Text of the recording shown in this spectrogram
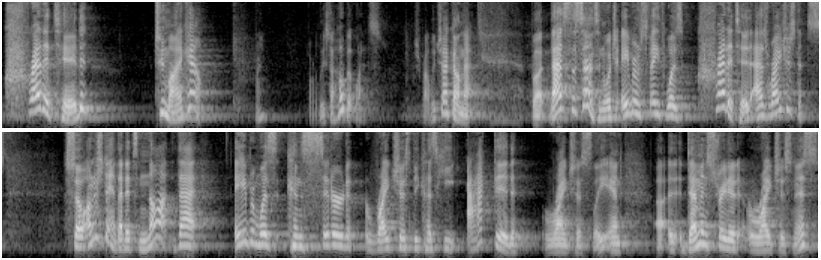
credited to my account. Right? Or at least I hope it was. I should probably check on that. But that's the sense in which Abram's faith was credited as righteousness. So understand that it's not that Abram was considered righteous because he acted righteously and uh, demonstrated righteousness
